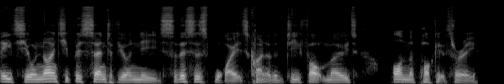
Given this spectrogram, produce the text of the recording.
80 or 90% of your needs. So this is why it's kind of the default mode on the Pocket 3.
